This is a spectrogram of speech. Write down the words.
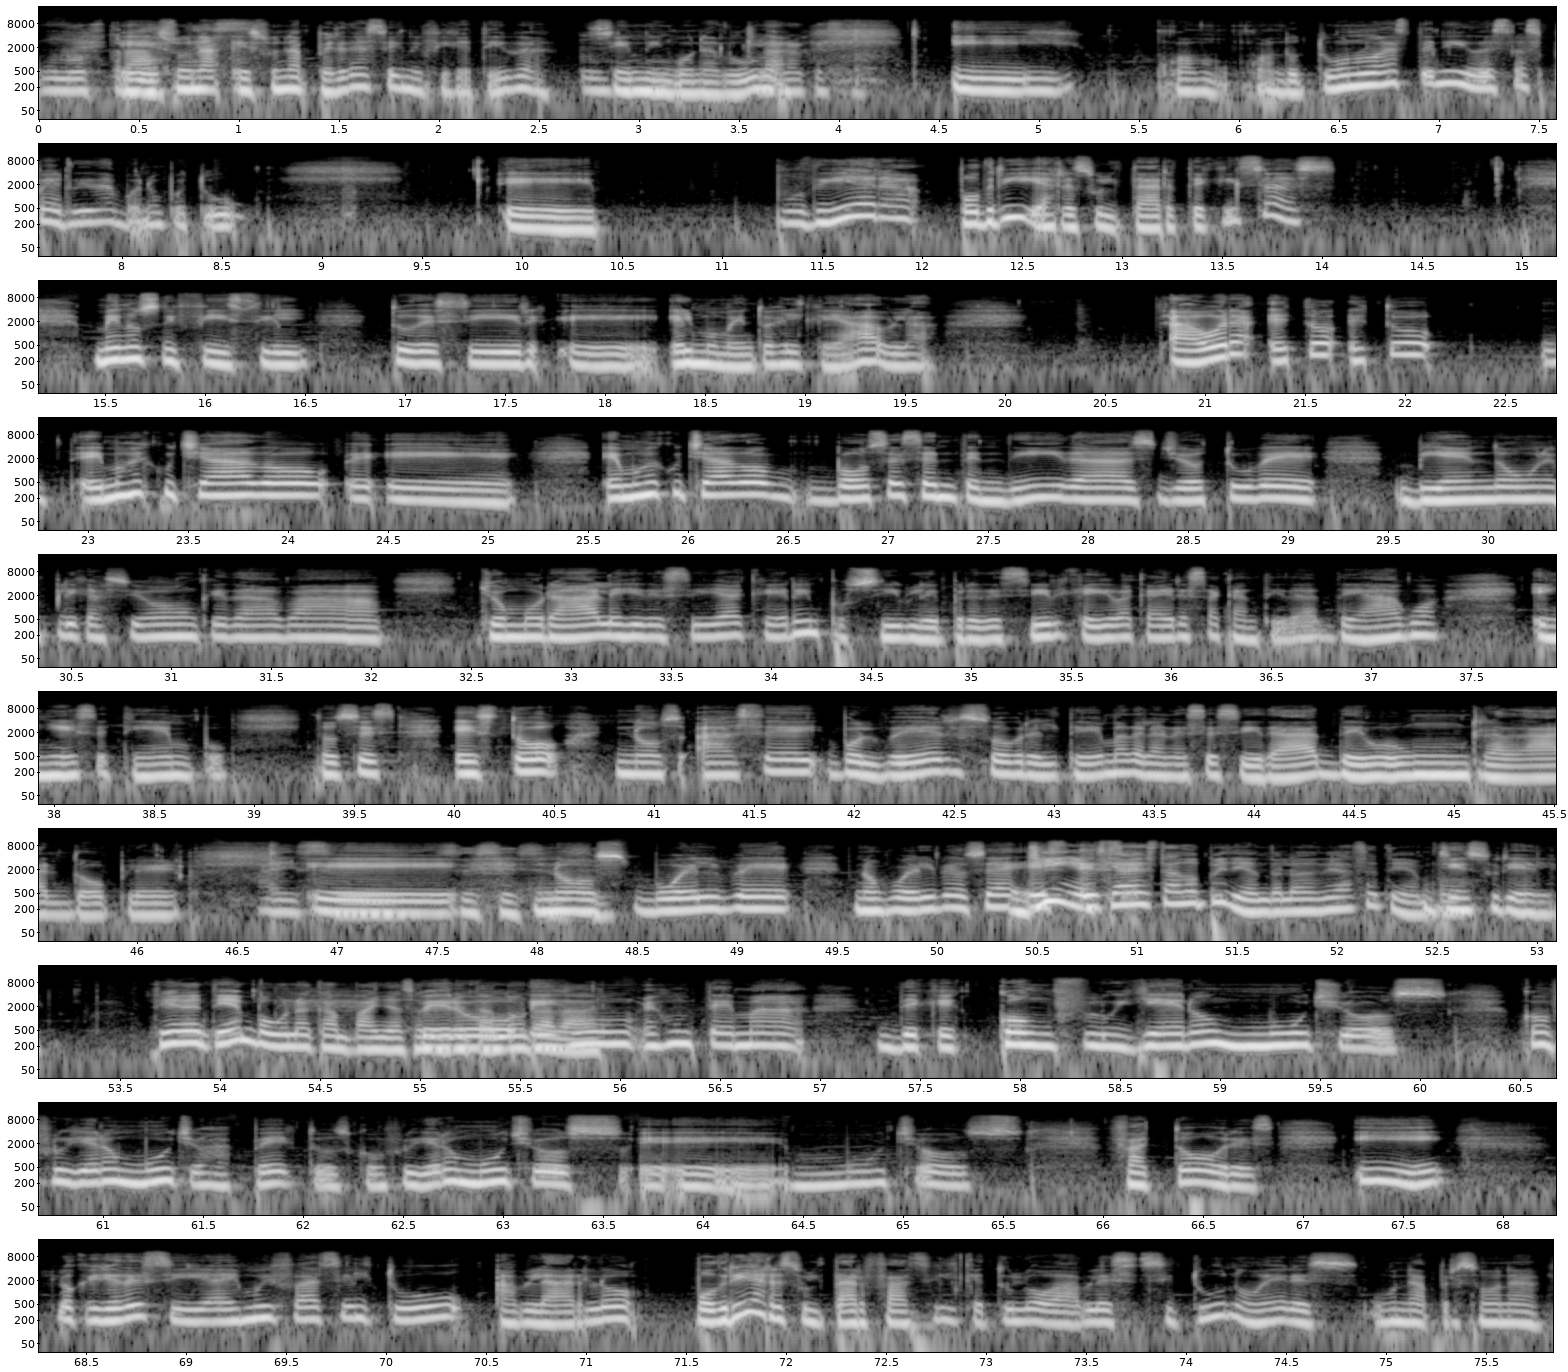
es una, es una pérdida significativa, sin ninguna duda. Claro que sí. Y cuan- cuando, tú no has tenido esas pérdidas, bueno, pues tú eh, pudiera, podría resultarte quizás menos difícil tú decir eh, el momento es el que habla. Ahora, esto, esto hemos escuchado, eh, eh, hemos escuchado voces entendidas. Yo estuve viendo una explicación que daba John Morales y decía que era imposible predecir que iba a caer esa cantidad de agua en ese tiempo. Entonces, esto nos hace volver sobre el tema de la necesidad de un radar Doppler. Ay, sí, Eh, sí, sí, sí, nos vuelve, nos vuelve, o sea, Jean, es, es, que ha estado pidiéndolo desde hace tiempo. Jean Suriel. Tiene tiempo una campaña solicitando pero un es radar. un, es un tema de que confluyeron muchos, confluyeron muchos aspectos, confluyeron muchos, eh, eh, muchos factores. Y lo que yo decía, es muy fácil tú hablarlo, podría resultar fácil que tú lo hables si tú no eres una persona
